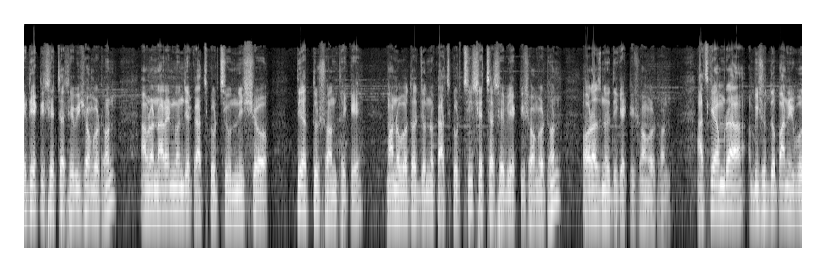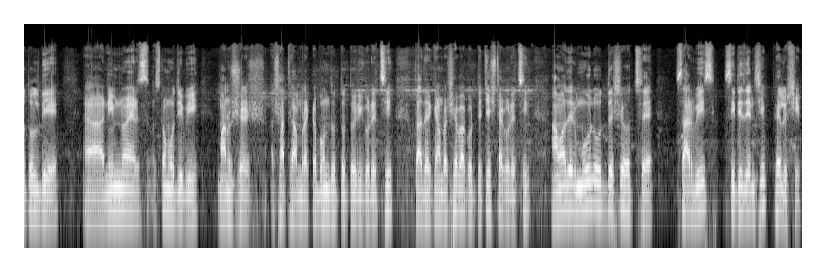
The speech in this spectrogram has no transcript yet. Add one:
এটি একটি স্বেচ্ছাসেবী সংগঠন। আমরা নারায়ণগঞ্জে কাজ করছি উনিশশো তিয়াত্তর সন থেকে। মানবতার জন্য কাজ করছি। স্বেচ্ছাসেবী একটি সংগঠন, অরাজনৈতিক একটি সংগঠন। আজকে আমরা বিশুদ্ধ পানির বোতল দিয়ে নিম্নয়ের শ্রমজীবী মানুষের সাথে আমরা একটা বন্ধুত্ব তৈরি করেছি। তাদেরকে আমরা সেবা করতে চেষ্টা করেছি। আমাদের মূল উদ্দেশ্য হচ্ছে সার্ভিস, সিটিজেনশিপ, ফেলোশিপ।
